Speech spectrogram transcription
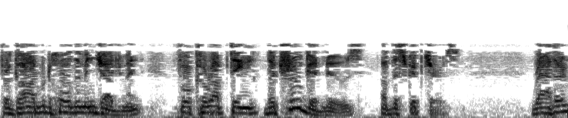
for God would hold them in judgment for corrupting the true good news of the Scriptures. Rather,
